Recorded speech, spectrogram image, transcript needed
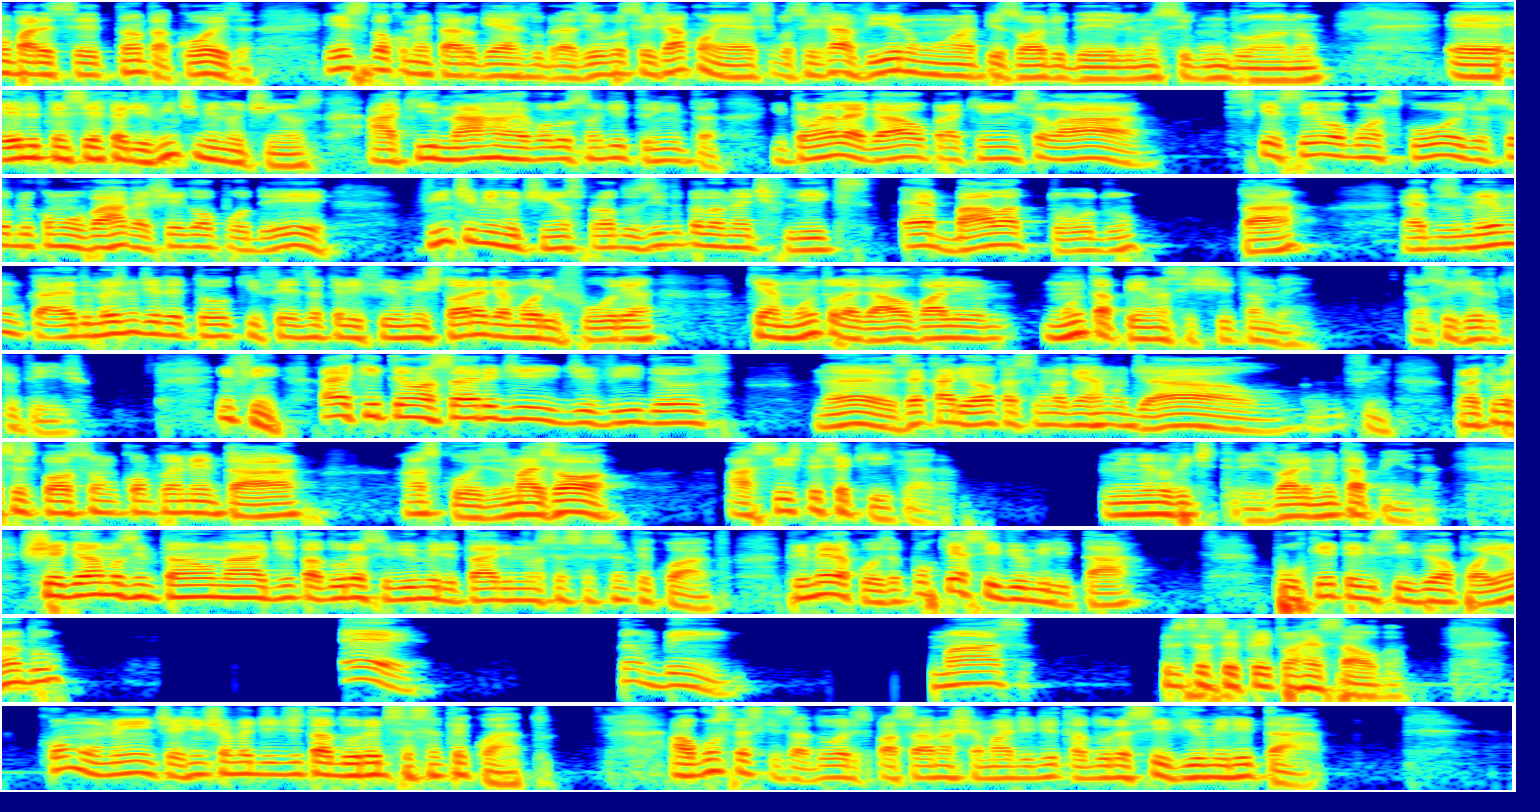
não parecer tanta coisa, esse documentário Guerras do Brasil você já conhece, você já viram um episódio dele no segundo ano. É, ele tem cerca de 20 minutinhos. Aqui narra a Revolução de 30. Então é legal para quem, sei lá, esqueceu algumas coisas sobre como Vargas chega ao poder. 20 minutinhos, produzido pela Netflix. É bala todo, tá? É do mesmo, é do mesmo diretor que fez aquele filme História de Amor e Fúria, que é muito legal, vale muito a pena assistir também. Então sugiro que vejam. Enfim, aí aqui tem uma série de, de vídeos, né? Zé Carioca, Segunda Guerra Mundial, enfim, para que vocês possam complementar as coisas. Mas, ó, assista esse aqui, cara. Menino 23, vale muito a pena. Chegamos então na ditadura civil-militar de 1964. Primeira coisa, por que é civil-militar? Por que teve civil apoiando? É também, mas precisa ser feita uma ressalva. Comumente a gente chama de ditadura de 64. Alguns pesquisadores passaram a chamar de ditadura civil-militar.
